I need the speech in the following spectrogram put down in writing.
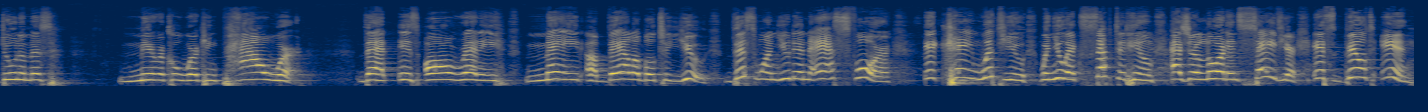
dunamis miracle working power that is already made available to you. This one you didn't ask for, it came with you when you accepted him as your Lord and Savior. It's built in.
